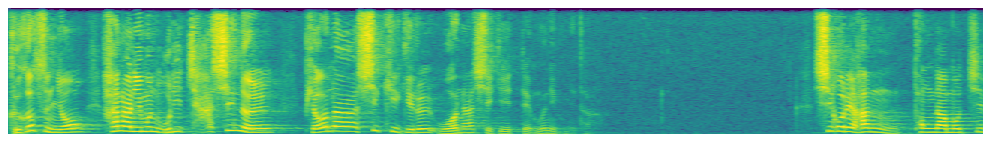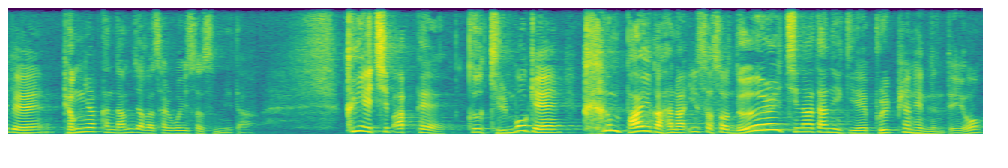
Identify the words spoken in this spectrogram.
그것은요 하나님은 우리 자신을 변화시키기를 원하시기 때문입니다. 시골의 한 통나무 집에 병약한 남자가 살고 있었습니다. 그의 집 앞에 그 길목에 큰 바위가 하나 있어서 늘 지나다니기에 불편했는데요.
